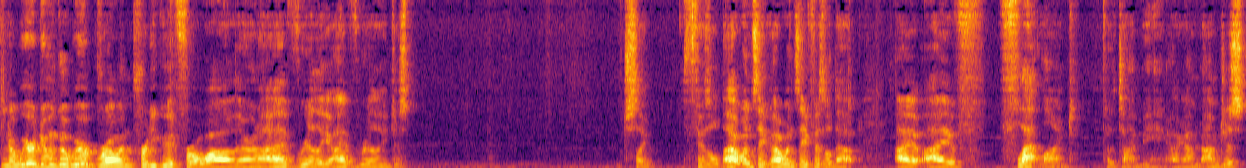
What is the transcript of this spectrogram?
you know, we were doing good. We were growing pretty good for a while there, and I've really, I've really just, just like fizzled. I wouldn't say I wouldn't say fizzled out. I I've flatlined for the time being. Like I'm I'm just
